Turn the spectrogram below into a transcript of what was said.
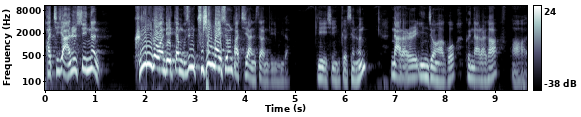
바치지 않을 수 있는 근거가 돼 있다면 무슨 구실만 있으면 바치지 않을 사람들입니다. 예수님께서는 나라를 인정하고 그 나라가 어,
